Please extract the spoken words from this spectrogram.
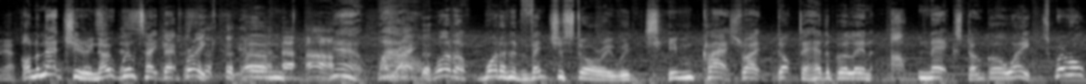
Yeah. On that cheery note, we'll take that break. Um, yeah. Wow. What a what an adventure story with Jim Clash. Right. Dr. Heather Berlin up next. Don't go away. Squirrel.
